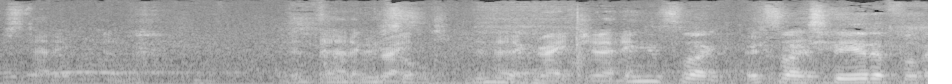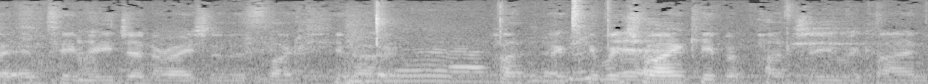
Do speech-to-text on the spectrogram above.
ecstatic and they've had a great, they've had a great journey. I think it's like it's like theatre for the MTV generation. It's like you know, Yeah. pun- we Yeah. try and keep it punchy. We kind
